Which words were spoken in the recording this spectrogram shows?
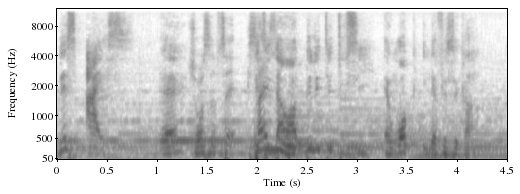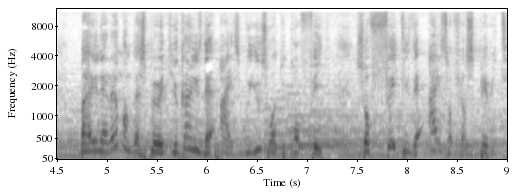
this eyes eh, sɛ it saa is our ability to see and walk in the physical. But in the realm of the spirit, you can't use the eyes. We use what we call faith. So faith is the eyes of your spirit.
